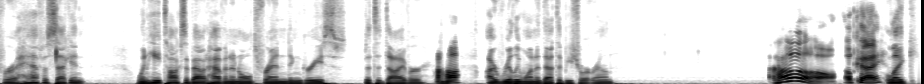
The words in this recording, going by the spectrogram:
for a half a second when he talks about having an old friend in Greece that's a diver. Uh huh. I really wanted that to be short round. Oh, okay. Like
